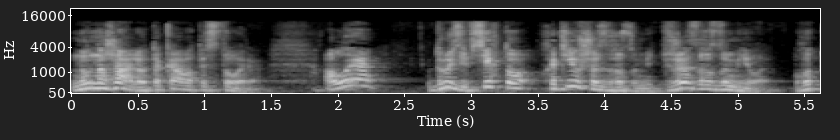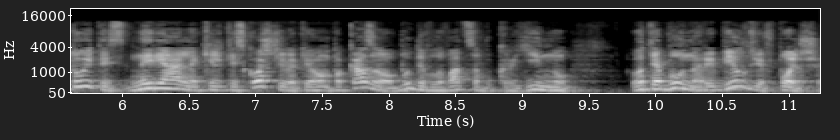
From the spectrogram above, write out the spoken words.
Ну, на жаль, отака от історія. Але, друзі, всі, хто хотів щось зрозуміти, вже зрозуміли. Готуйтесь, нереальна кількість коштів, як я вам показував, буде вливатися в Україну. От я був на ребілді в Польщі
